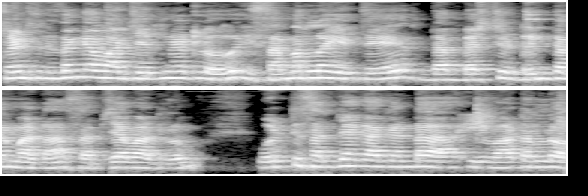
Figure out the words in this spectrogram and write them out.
ఫ్రెండ్స్ నిజంగా వాడు చెప్పినట్లు ఈ సమ్మర్లో అయితే ద బెస్ట్ డ్రింక్ అన్నమాట సబ్జా వాటర్. ఒట్టి సబ్జా కాకుండా ఈ వాటర్లో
